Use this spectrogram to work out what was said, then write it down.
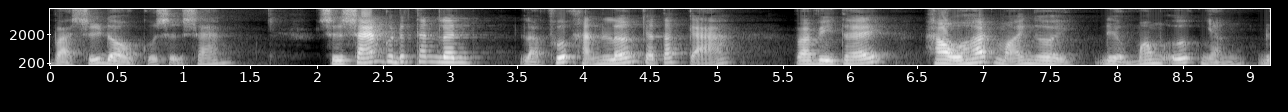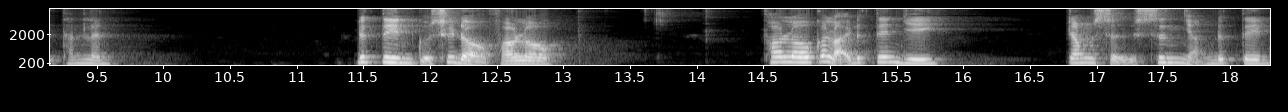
và sứ đồ của sự sáng. Sự sáng của Đức Thánh Linh là phước hạnh lớn cho tất cả và vì thế hầu hết mọi người đều mong ước nhận Đức Thánh Linh. Đức tin của sứ đồ Phaolô Phaolô có loại đức tin gì? Trong sự xưng nhận đức tin.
